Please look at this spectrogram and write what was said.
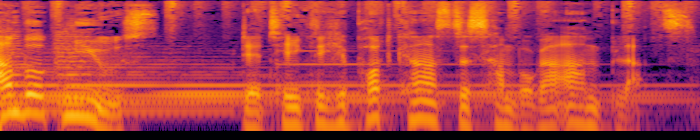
Hamburg News, der tägliche Podcast des Hamburger Abendblatts.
